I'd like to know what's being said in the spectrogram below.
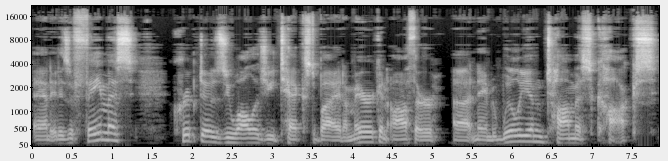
And it is a famous cryptozoology text by an American author uh, named William Thomas Cox.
